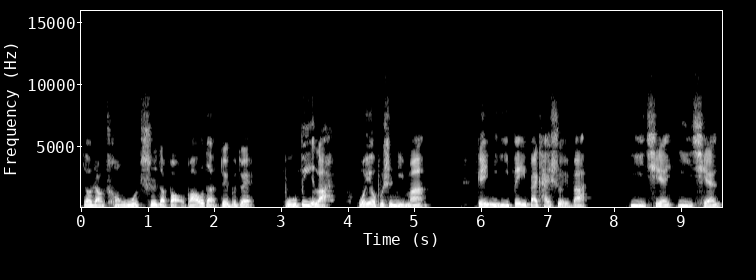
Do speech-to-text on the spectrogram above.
要让宠物吃得饱饱的，对不对？不必了，我又不是你妈。给你一杯白开水吧。以前，以前。”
